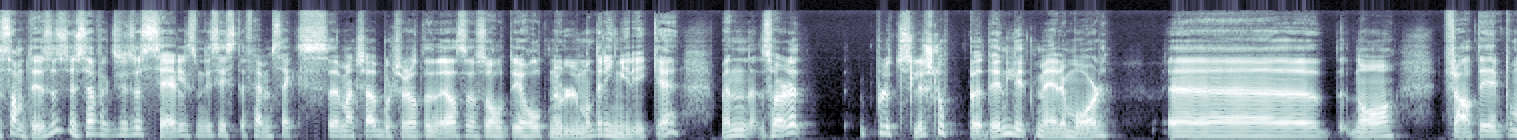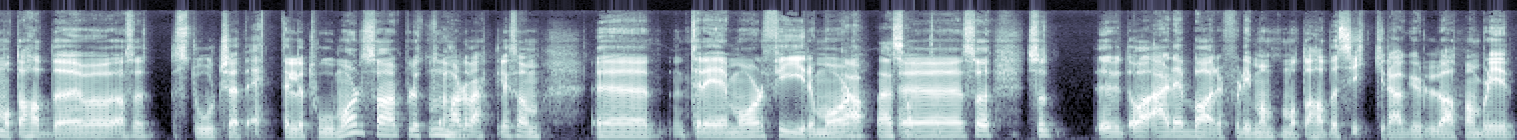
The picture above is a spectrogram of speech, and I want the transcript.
samtidig så syns jeg faktisk, hvis du ser liksom de siste fem-seks matchene, bortsett fra at altså, så holdt de holdt nullen mot Ringerike, men så har det plutselig sluppet inn litt mer mål. Eh, nå, fra at de på en måte hadde altså, stort sett ett eller to mål, så har, mm. har det vært liksom eh, tre mål, fire mål. Ja, det sant. Eh, så, så, og er det bare fordi man på en måte hadde sikra gullet, og at man blir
